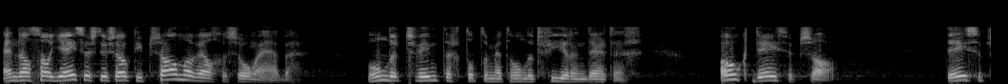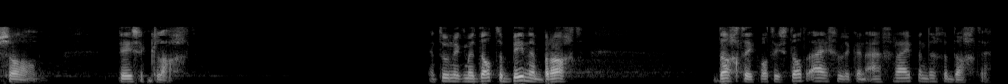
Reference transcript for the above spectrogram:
En dan zal Jezus dus ook die psalmen wel gezongen hebben. 120 tot en met 134. Ook deze psalm. Deze psalm. Deze klacht. En toen ik me dat te binnen bracht, dacht ik, wat is dat eigenlijk een aangrijpende gedachte.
